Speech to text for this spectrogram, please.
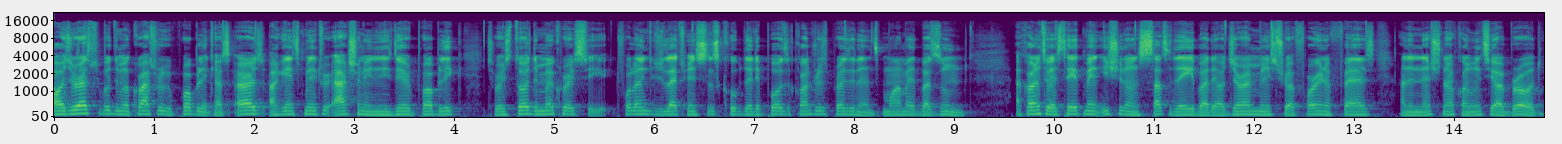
Algeria's People's Democratic Republic has urged against military action in Niger Republic to restore democracy following the July 26 coup that deposed the country's president, Mohamed Bazoum. According to a statement issued on Saturday by the Algerian Ministry of Foreign Affairs and the national community abroad,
